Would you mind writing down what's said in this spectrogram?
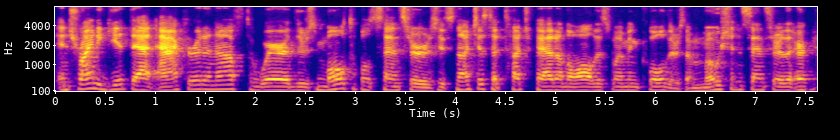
and trying to get that accurate enough to where there's multiple sensors. It's not just a touchpad on the wall of swimming pool. There's a motion sensor there,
